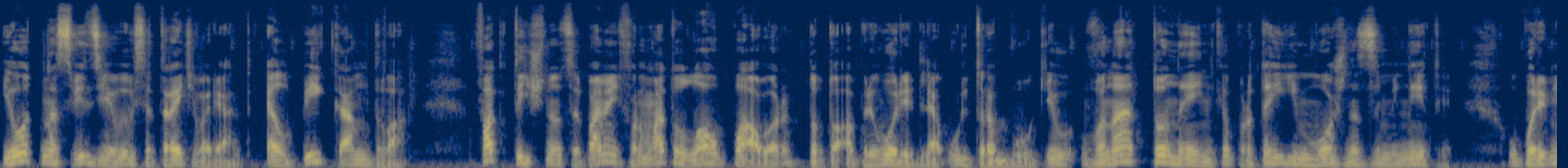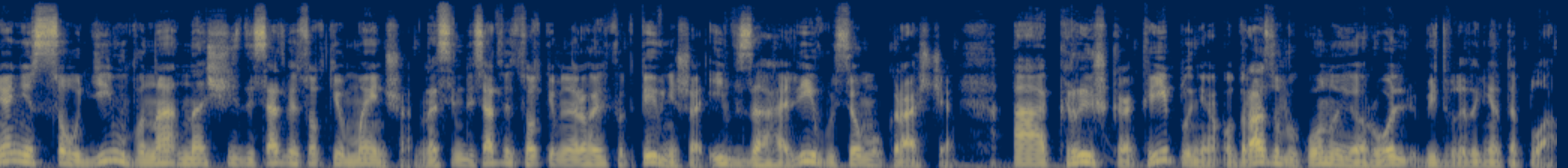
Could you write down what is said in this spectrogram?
І от на світ з'явився третій варіант LP CAM 2. Фактично, це пам'ять формату Low Power, тобто апріорі для ультрабуків. Вона тоненька, проте її можна замінити. У порівнянні з SODIMM вона на 60% менша, на 70% енергоефективніша і взагалі в усьому краще. А кришка кріплення одразу виконує роль відведення тепла.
